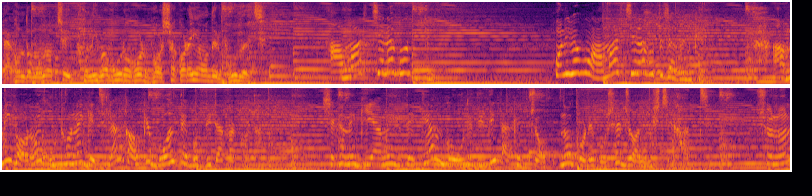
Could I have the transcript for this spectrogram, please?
এখন তো মনে হচ্ছে এই ফণিবাবুর ওপর ভরসা করাই আমাদের ভুল হয়েছে। আমার চেনা বুদ্ধি ফণিবাবু আমার চেনা হতে যাবেন কেন? আমি বরং উঠোনে গেছিলাম কাউকে বলতে বুদ্ধি টাকার কথা। সেখানে গিয়ে আমি দেখলাম গৌরী দিদি তাকে যত্ন করে বসে জল মিষ্টি খাচ্ছে। শুনুন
